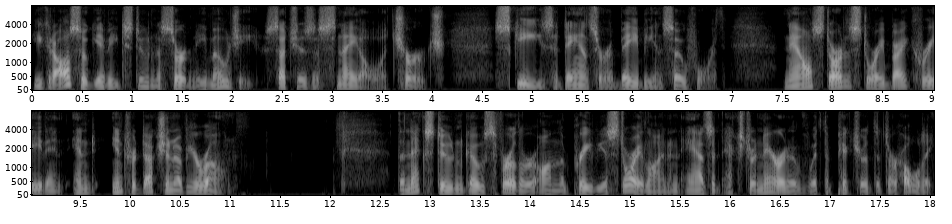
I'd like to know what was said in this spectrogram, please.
You could also give each student a certain emoji, such as a snail, a church, skis, a dancer, a baby, and so forth. Now start a story by creating an introduction of your own. The next student goes further on the previous storyline and adds an extra narrative with the picture that they're holding.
